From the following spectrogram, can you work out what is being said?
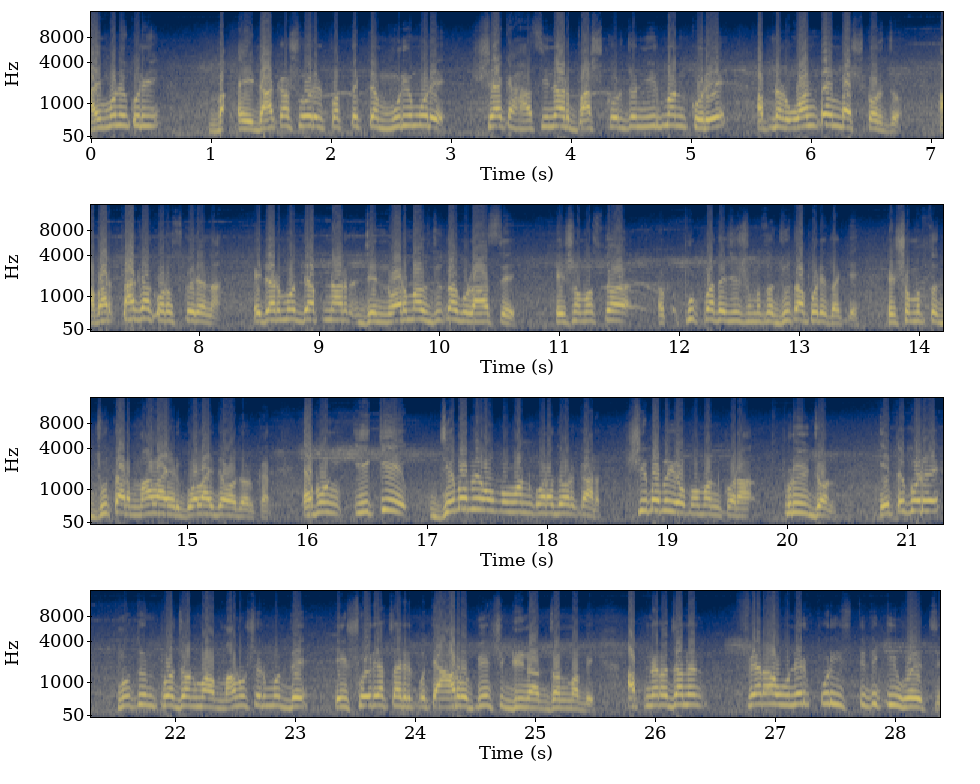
আমি মনে করি এই ঢাকা শহরের প্রত্যেকটা মুড়ে মুড়ে শেখ হাসিনার ভাস্কর্য নির্মাণ করে আপনার ওয়ান টাইম ভাস্কর্য, আবার টাকা খরচ করে না। এটার মধ্যে আপনার যে নর্মাল জুতাগুলো আছে, এই সমস্ত ফুটপাতে যে সমস্ত জুতা পরে থাকে, এই সমস্ত জুতার মালা এর গলায় দেওয়া দরকার এবং একে যেভাবে অপমান করা দরকার, সেভাবেই অপমান করা প্রয়োজন। এতে করে নতুন প্রজন্ম মানুষের মধ্যে এই স্বৈরাচারের প্রতি আরও বেশি ঘৃণা জন্মাবে। আপনারা জানেন ফেরাউনের পরিস্থিতি কি হয়েছে?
